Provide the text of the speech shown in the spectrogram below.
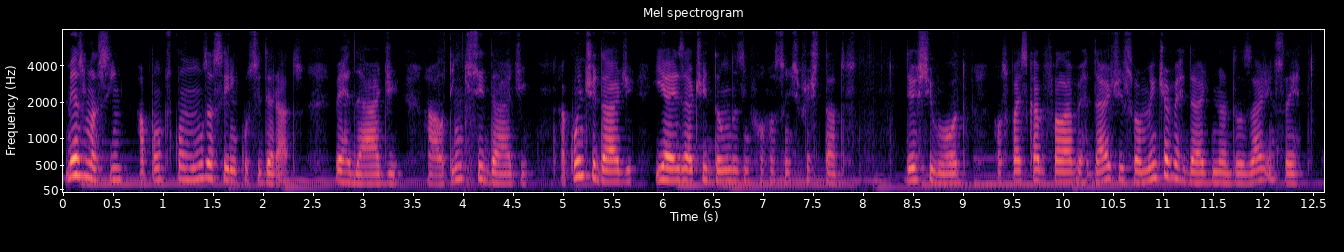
Mesmo assim, há pontos comuns a serem considerados: verdade, a autenticidade, a quantidade e a exatidão das informações prestadas. Deste modo, aos pais cabe falar a verdade e somente a verdade na dosagem certa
